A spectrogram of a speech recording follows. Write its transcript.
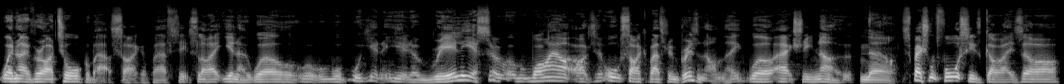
Whenever I talk about psychopaths, it's like you know, well, you know, you know, really, so why are are all psychopaths are in prison, aren't they? Well, actually, no No. special forces guys are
